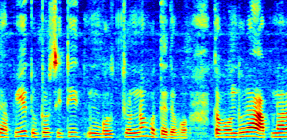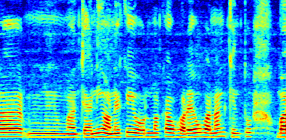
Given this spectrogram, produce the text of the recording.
চাপিয়ে দুটো সিটি জন্য হতে দেব। তো বন্ধুরা, আপনারা জানি অনেকেই ওল মাখা ঘরেও বানান, কিন্তু, বা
